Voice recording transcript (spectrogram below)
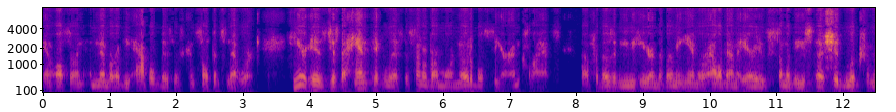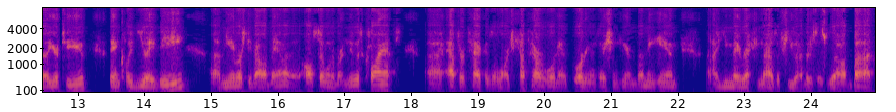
and also a member of the Apple Business Consultants Network. Here is just a hand-picked list of some of our more notable CRM clients. Uh, for those of you here in the Birmingham or Alabama areas, some of these uh, should look familiar to you. They include UAB, uh, the University of Alabama, also one of our newest clients. Uh, Aftertech is a large healthcare organization here in Birmingham. Uh, you may recognize a few others as well. But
